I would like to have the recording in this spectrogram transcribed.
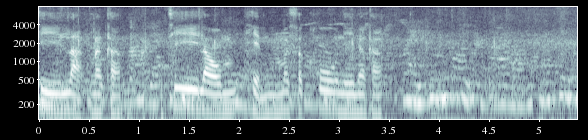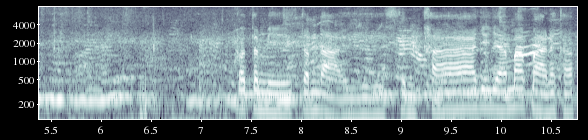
ทีหลักนะครับ ที่เราเห็นเมื่อสักครู่นี้นะครับ ก็จะมีจำหน่ายสินค้าเยอะแยะมากมายนะครับ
